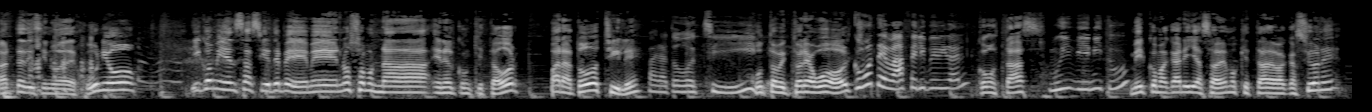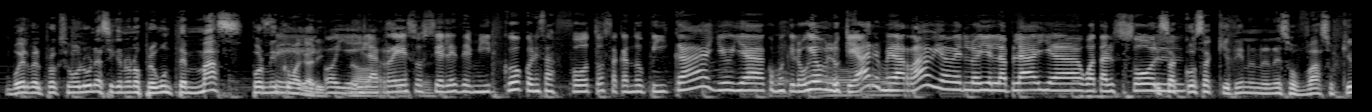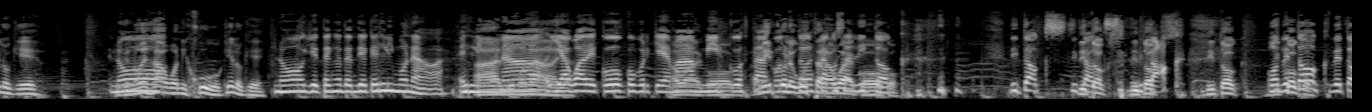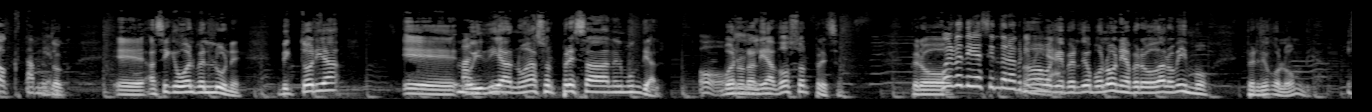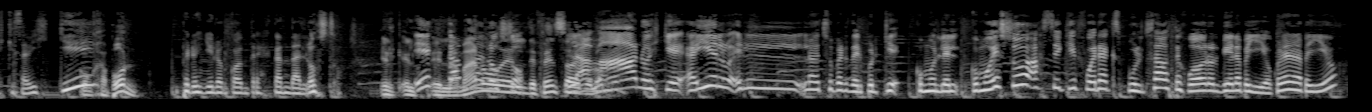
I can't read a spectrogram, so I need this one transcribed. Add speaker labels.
Speaker 1: Martes 19 de junio y comienza 7 pm. No somos nada en el Conquistador para todo Chile.
Speaker 2: Para todo Chile.
Speaker 1: Junto a Victoria Walsh.
Speaker 2: ¿Cómo te va, Felipe Vidal?
Speaker 1: ¿Cómo estás?
Speaker 2: Muy bien, ¿y tú?
Speaker 1: Mirko Macari ya sabemos que está de vacaciones, vuelve el próximo lunes, así que no nos pregunten más por Mirko
Speaker 2: Sí,
Speaker 1: Macari.
Speaker 2: Oye,
Speaker 1: No,
Speaker 2: y las
Speaker 1: sí,
Speaker 2: redes sociales de Mirko con esas fotos sacando pica, yo ya como que lo voy a bloquear, me da rabia verlo ahí en la playa, guata al sol.
Speaker 1: Esas cosas que tienen en esos vasos, ¿qué es lo que es?
Speaker 2: No.
Speaker 1: no es agua ni jugo, ¿qué es lo que es?
Speaker 2: No, yo tengo entendido que es limonada. Es limonada,
Speaker 1: Ah, limonada,
Speaker 2: y
Speaker 1: ya.
Speaker 2: agua de coco, porque además
Speaker 1: de
Speaker 2: Mirko
Speaker 1: coco.
Speaker 2: está
Speaker 1: Mirko
Speaker 2: con
Speaker 1: le
Speaker 2: toda
Speaker 1: gusta
Speaker 2: esta
Speaker 1: el
Speaker 2: cosa
Speaker 1: agua de coco.
Speaker 2: detox. detox.
Speaker 1: Detox, detox, detox.
Speaker 2: O detox, detox también.
Speaker 1: Detox. Eh, así que vuelve el lunes. Victoria, eh, hoy día nueva sorpresa en el Mundial.
Speaker 2: Oh,
Speaker 1: bueno, en realidad dos sorpresas. Pero
Speaker 2: ¿Cuál vendría siendo la primera?
Speaker 1: no, porque perdió Polonia, pero da lo mismo. Perdió Colombia
Speaker 2: Es que, ¿sabéis qué?
Speaker 1: con Japón.
Speaker 2: Pero yo lo encontré escandaloso.
Speaker 1: El, el- la mano del defensa de
Speaker 2: La
Speaker 1: Colombia.
Speaker 2: mano, es que ahí él, él lo ha hecho perder, porque como, le- como eso hace que fuera expulsado este jugador, olvidé el apellido. ¿Cuál era el apellido?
